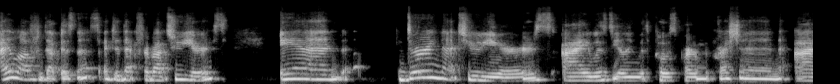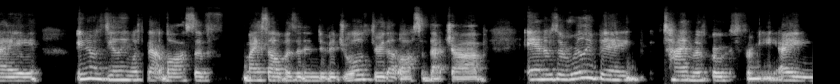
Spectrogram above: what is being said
I loved that business. I did that for about two years. And during that two years, I was dealing with postpartum depression. I, you know, was dealing with that loss of myself as an individual through that loss of that job. And it was a really big time of growth for me. I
